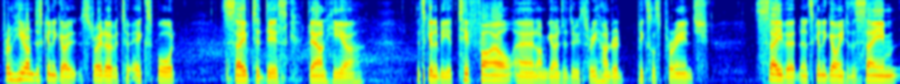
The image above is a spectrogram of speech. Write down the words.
From here, I'm just going to go straight over to export, save to disk down here. It's going to be a TIFF file, and I'm going to do 300 pixels per inch save it, and it's going to go into the same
